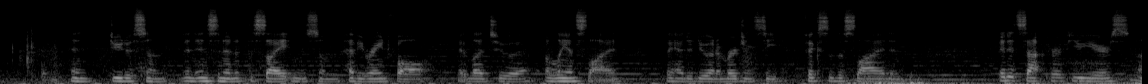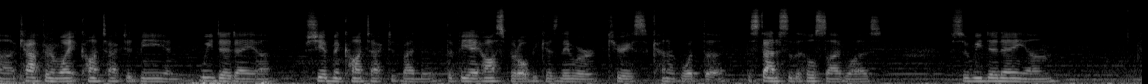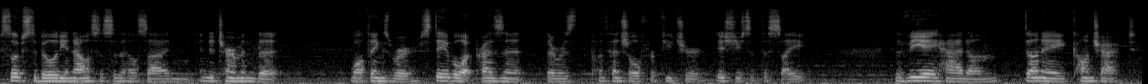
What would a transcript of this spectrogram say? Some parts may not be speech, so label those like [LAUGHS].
and due to some an incident at the site and some heavy rainfall, it led to a, a landslide. They had to do an emergency fix of the slide, and it had sat for a few years. Uh, Catherine White contacted me, and we did a. Uh, she had been contacted by the, the VA hospital because they were curious kind of what the, the status of the hillside was. So we did a um, slope stability analysis of the hillside and, and determined that while things were stable at present, there was the potential for future issues at the site. The VA had um, done a contract,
